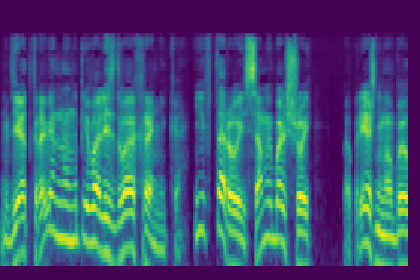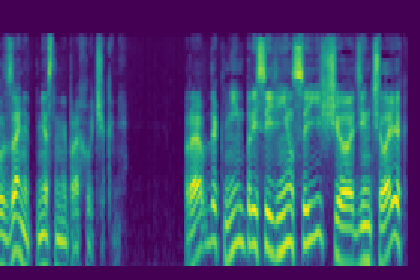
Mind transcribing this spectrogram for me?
где откровенно напивались два охранника, и второй, самый большой, по-прежнему был занят местными проходчиками. Правда, к ним присоединился еще один человек,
